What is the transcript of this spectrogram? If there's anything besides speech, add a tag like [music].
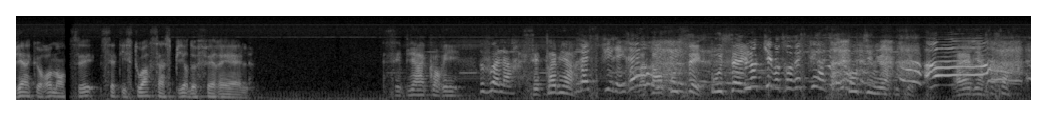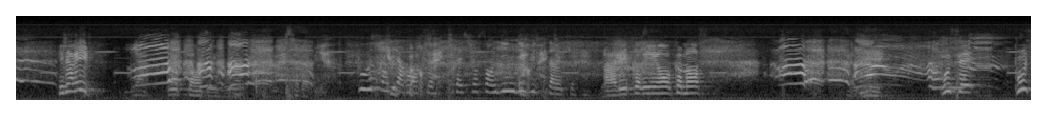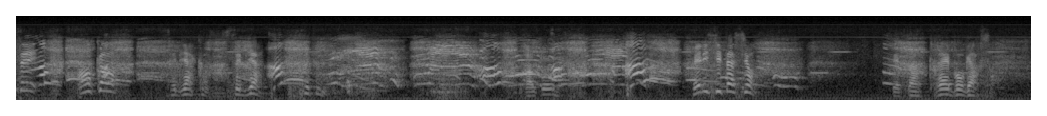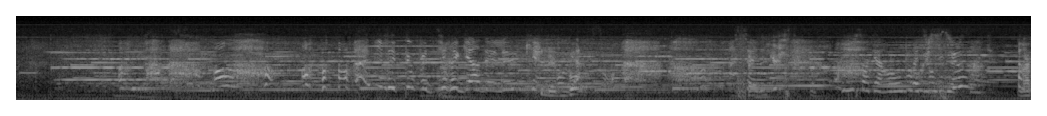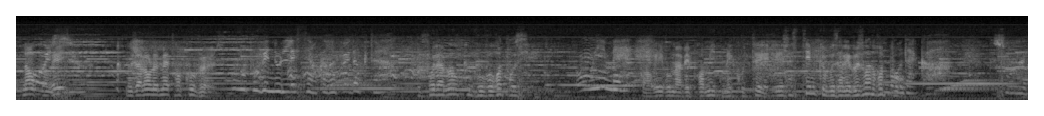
Bien que romancée, cette histoire s'inspire de faits réels. C'est bien, Cory. Voilà. C'est très bien. Respirez, Maintenant, respirez. poussez, poussez. Bloquez votre respiration. Continuez à pousser. Ah Très bien, c'est ça. Il arrive. Bien, détendez-vous. Ça va bien. Pousse Tu en es 40. parfaite. Pression sanguine 18,5. Allez, Cory, on commence. Allez. Poussez, poussez. Encore. C'est bien, Cory, c'est bien. C'est tout. Bravo. Félicitations. C'est un très beau garçon. Il est tout petit, regardez-le. Quel Il est beau garçon. Salut. Pousse 140, pression 19,5. Maintenant, Oh, je- nous allons le mettre en couveuse. Vous pouvez nous le laisser encore un peu, docteur Il faut d'abord que vous vous reposiez. Oui, mais... Cory, vous m'avez promis de m'écouter et j'estime que vous avez besoin de repos. Bon, d'accord. Je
